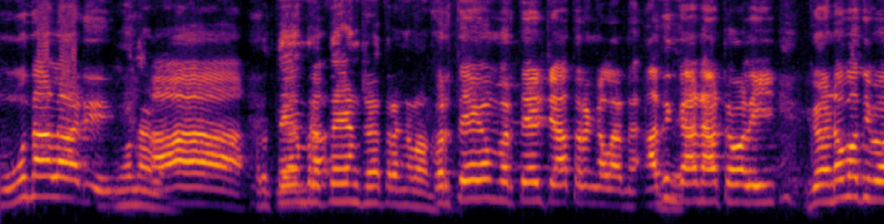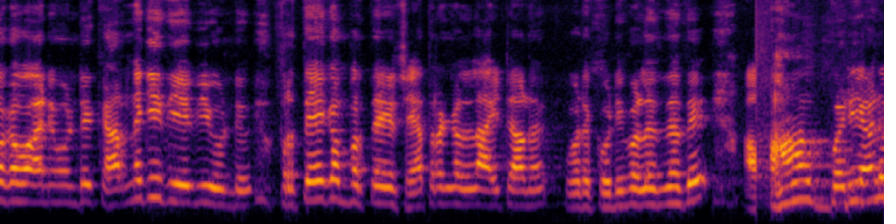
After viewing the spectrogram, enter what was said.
മൂന്നാളാണ്. മൂന്നാൾ. ആ. പ്രത്യേകം പ്രത്യേകം ക്ഷേത്രങ്ങളാണ്. പ്രത്യേകം പ്രത്യേക ക്ഷേത്രങ്ങളാണ്. അതും കാണാട്ടോളി ഗണപതി ഭഗവാനും ഉണ്ട് കർണകി ദേവിയും ഉണ്ട്. പ്രത്യേകം പ്രത്യേക ക്ഷേത്രങ്ങളിലായിട്ടാണ് ഇവിടെ കുടികൊള്ളുന്നത് ആ പടിയാണ്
